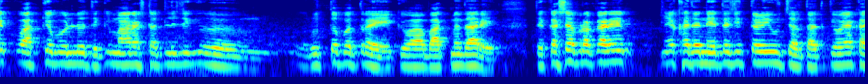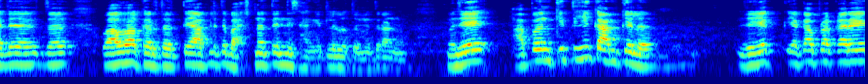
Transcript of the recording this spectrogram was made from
एक वाक्य बोलले होते की महाराष्ट्रातले जी वृत्तपत्र आहे किंवा बातमीदार आहे ते कशा प्रकारे एखाद्या नेत्याची तळी उचलतात किंवा एखाद्याचं वाहवा करतात ते आपल्या ते भाषणात त्यांनी सांगितलेलं होतं मित्रांनो. म्हणजे आपण कितीही काम केलं म्हणजे एक एका प्रकारे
